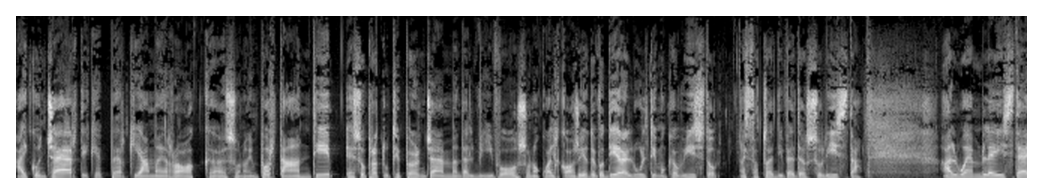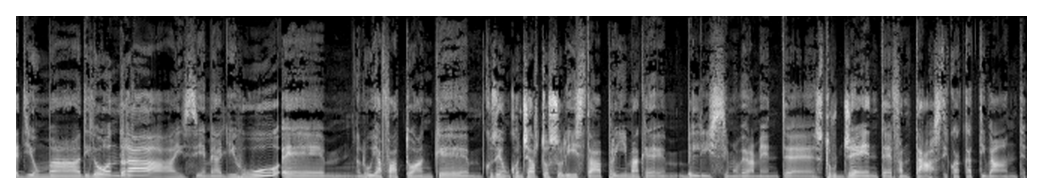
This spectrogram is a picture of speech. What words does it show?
ai concerti che per chi ama il rock sono importanti e soprattutto i Pearl Jam dal vivo sono qualcosa. Io devo dire l'ultimo che ho visto è stato Eddie Vedder solista al Wembley Stadium eh, di Londra insieme agli Who e mm, lui ha fatto anche mm, così un concerto solista prima che è bellissimo, veramente struggente, fantastico, accattivante.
